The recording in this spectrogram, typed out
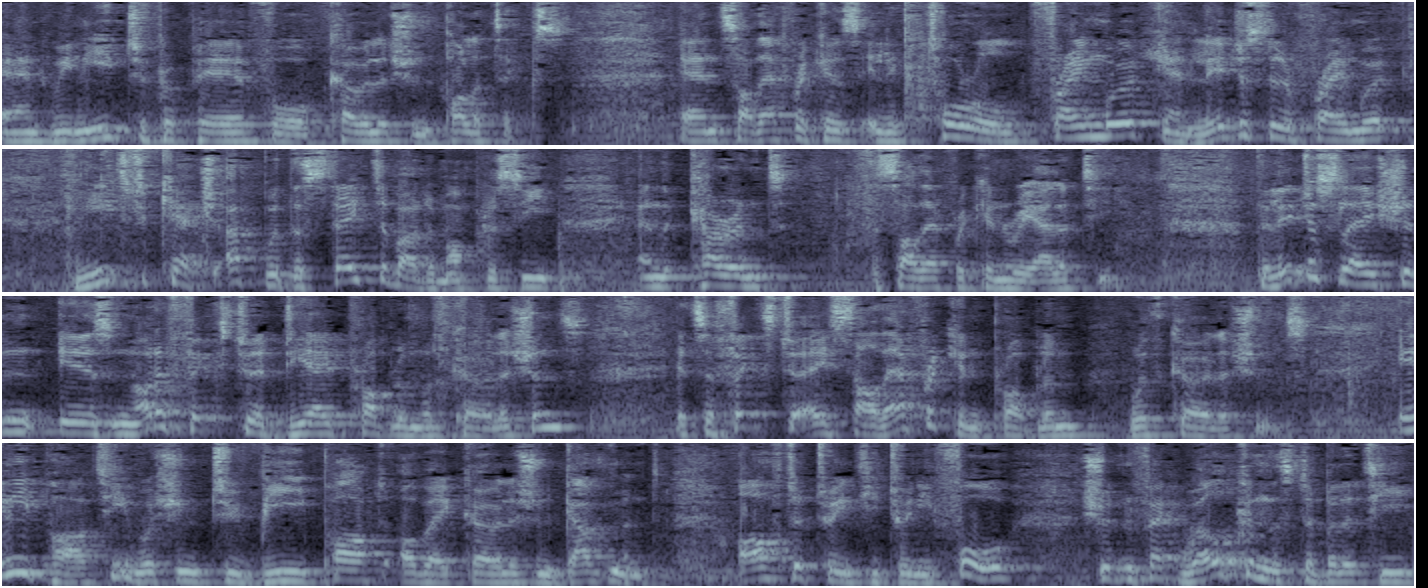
And we need to prepare for coalition politics. And South Africa's electoral framework and legislative framework needs to catch up with the state of our democracy and the current South African reality. The legislation is not a fix to a DA problem with coalitions, it's a fix to a South African problem with coalitions. Any party wishing to be part of a coalition government after 2024 should, in fact, welcome the stability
